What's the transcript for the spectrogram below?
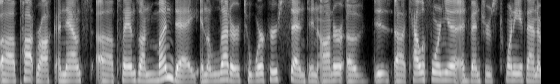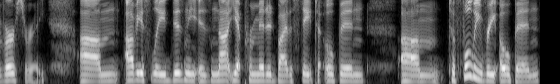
uh, Potrock announced uh, plans on Monday in a letter to workers sent in honor of Dis- uh, California Adventure's 20th anniversary. Um, obviously, Disney is not yet permitted by the state to open, um, to fully reopen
